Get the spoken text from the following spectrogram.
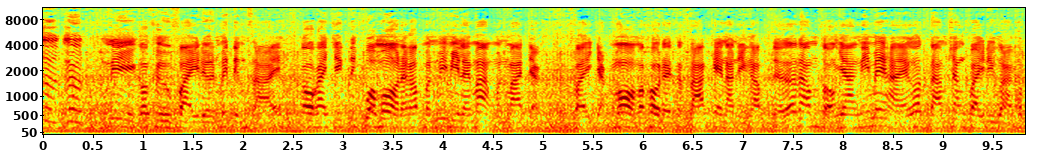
อึกอึกนี่ก็คือไฟเดินไม่เต็มสาย ก็ให้เช็คที่ขั้วหม้อนะครับ มันไม่มีอะไรมากมันมาจากไฟจากหม้อมาเข้าในสตาร์ทแค่นั้นเองครับแต่ถ้าทำสองอย่างนี้ไม่หายก็ตามช่างไฟดีกว่าครับ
